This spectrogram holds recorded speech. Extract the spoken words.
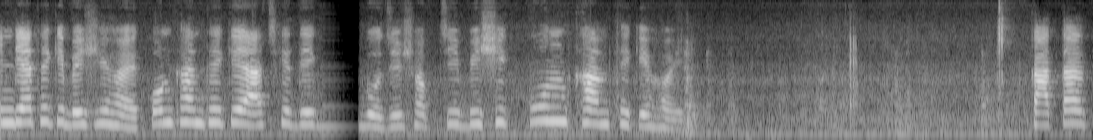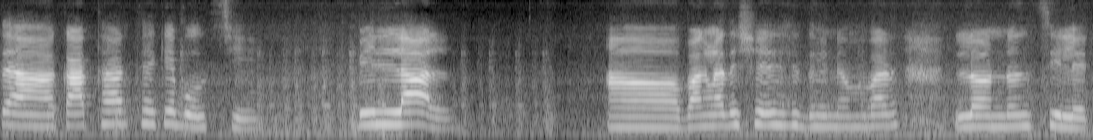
ইন্ডিয়া থেকে বেশি হয়? কোনখান থেকে আজকে দেখব যে সবচেয়ে বেশি কোনখান থেকে হয়? কাতার কাতার থেকে বলছি। বিল্লাল বাংলাদেশের দুই নম্বর লন্ডন সিলেট।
